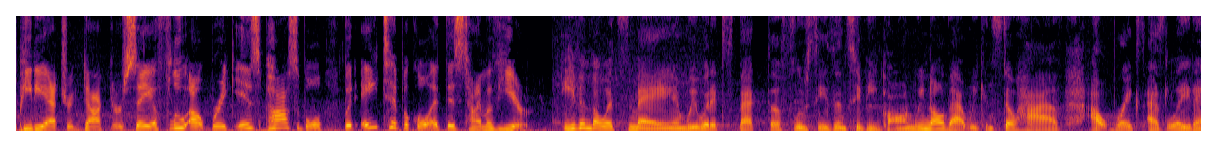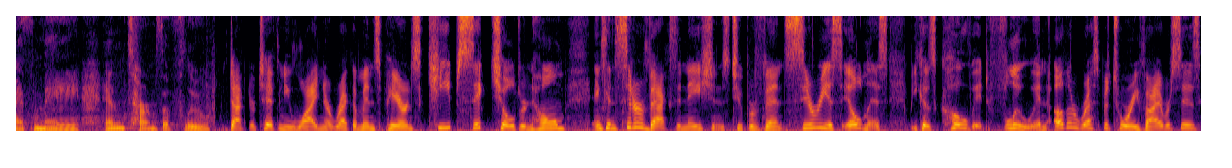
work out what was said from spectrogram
Pediatric doctors say a flu outbreak is possible, but atypical at this time of year even though it's May and we would expect the flu season to be gone, we know that we can still have outbreaks as late as May in terms of flu. Dr. Tiffany Widener recommends parents keep sick children home and consider vaccinations to prevent serious illness because COVID, flu, and other respiratory viruses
